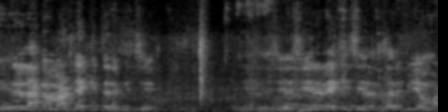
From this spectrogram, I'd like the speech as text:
చీరలు అగ్గం పడితే ఎక్కి పిచ్చి చీరలు ఎక్కి చీరలు తనిపియమ్మ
